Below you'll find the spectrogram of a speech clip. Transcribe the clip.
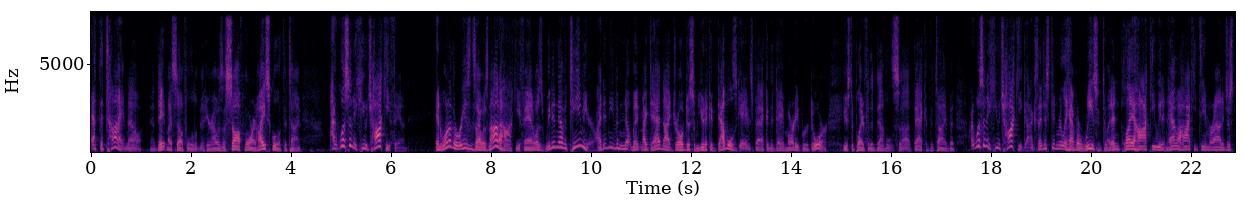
at the time, now, I date myself a little bit here. I was a sophomore in high school at the time. I wasn't a huge hockey fan. And one of the reasons I was not a hockey fan was we didn't have a team here. I didn't even know. My, dad and I drove to some Utica Devils games back in the day. Marty Brodeur used to play for the Devils uh, back at the time, but I wasn't a huge hockey guy because I just didn't really have a reason to. I didn't play hockey. We didn't have a hockey team around. It just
